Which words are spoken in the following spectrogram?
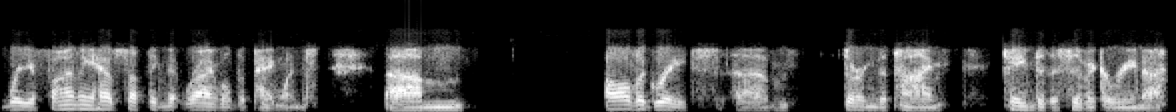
where you finally have something that rivaled the Penguins. Um, all the greats um, during the time came to the Civic Arena.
